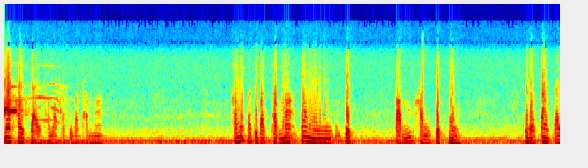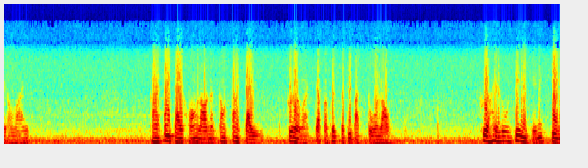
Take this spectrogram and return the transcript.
ไม่เข้าใจคำว่าปฏิบัติธรรมะคำว่าปฏิบัติธรรมะต้องมีจุดสำคัญจุดหนึ่ง ที่เราตั้งใจเอาไว้ การตั้งใจของเรานั้นต้องตั้งใจเพื่อว่าจะประพฤติปฏิบัติตัวเรา เพื่อให้รู้ยิ่งเห็นจริง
